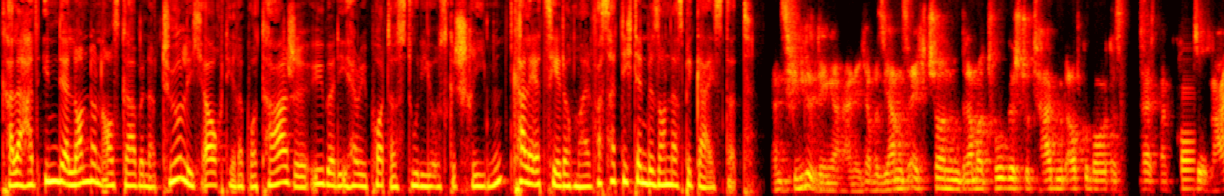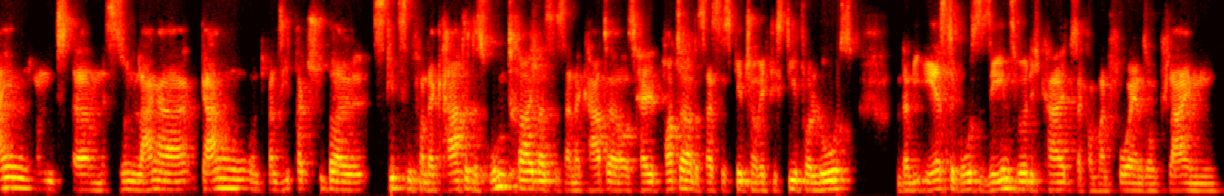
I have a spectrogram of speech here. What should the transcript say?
Kalle hat in der London-Ausgabe natürlich auch die Reportage über die Harry Potter Studios geschrieben. Kalle, erzähl doch mal, was hat dich denn besonders begeistert? Ganz viele Dinge eigentlich, aber sie haben es echt schon dramaturgisch total gut aufgebaut. Das heißt, man kommt so rein und ähm, es ist so ein langer Gang und man sieht praktisch überall Skizzen von der Karte des Rumtreibers. Das ist eine Karte aus Harry Potter, das heißt, es geht schon richtig stilvoll los. Und dann die erste große Sehenswürdigkeit, da kommt man vorher in so einen kleinen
